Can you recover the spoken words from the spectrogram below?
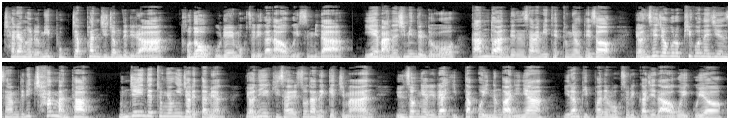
차량 흐름이 복잡한 지점들이라 더더욱 우려의 목소리가 나오고 있습니다. 이에 많은 시민들도 깜도 안 되는 사람이 대통령 돼서 연쇄적으로 피곤해지는 사람들이 참 많다. 문재인 대통령이 저랬다면 연일 기사를 쏟아냈겠지만 윤석열이라 입 닫고 있는 거 아니냐 이런 비판의 목소리까지 나오고 있고요.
